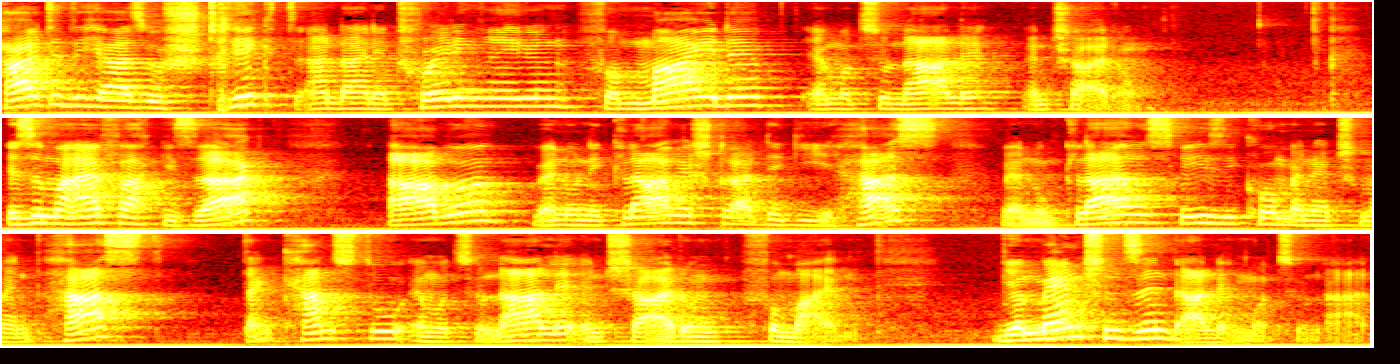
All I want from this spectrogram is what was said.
Halte dich also strikt an deine Trading-Regeln, vermeide emotionale Entscheidungen. Ist immer einfach gesagt, aber wenn du eine klare Strategie hast, wenn du ein klares Risikomanagement hast, dann kannst du emotionale Entscheidungen vermeiden. Wir Menschen sind alle emotional,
